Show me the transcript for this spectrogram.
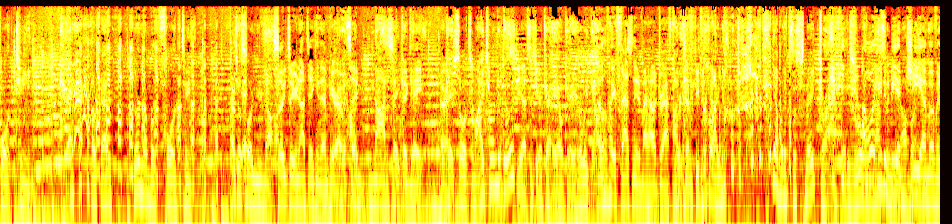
fourteen. okay, they're number fourteen. Just so you know. So, so you're not taking them here, I would say. I'm not is taking them. eight. All okay, right. so it's my turn to do it. Yes, it's your turn. Okay, okay, here we go. I love how you're fascinated by how a draft works every I round. know. yeah, but it's a snake draft. It is really I want you to be a up right GM of an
